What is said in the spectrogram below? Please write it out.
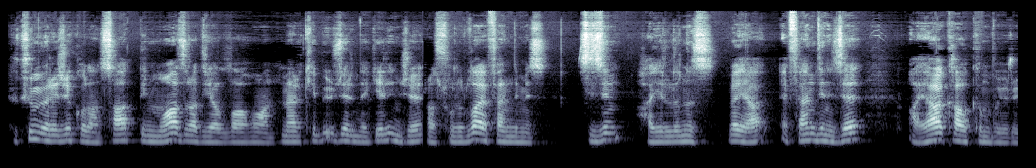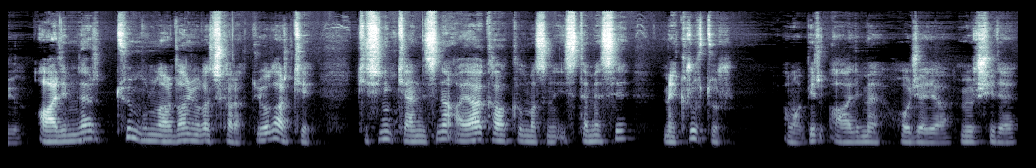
hüküm verecek olan Sa'd bin Muaz radıyallahu an merkebi üzerinde gelince Resulullah Efendimiz sizin hayırlınız veya efendinize ayağa kalkın buyuruyor. Alimler tüm bunlardan yola çıkarak diyorlar ki kişinin kendisine ayağa kalkılmasını istemesi mekruhtur. Ama bir alime, hocaya, mürşide,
